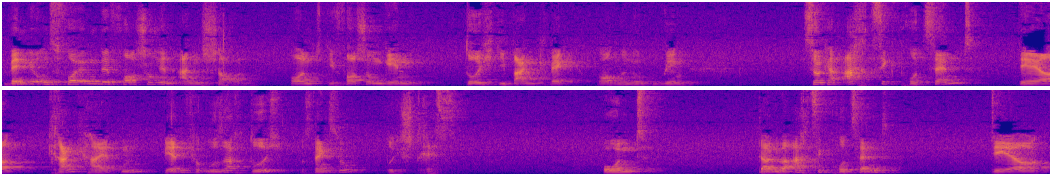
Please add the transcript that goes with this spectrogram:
wenn wir uns folgende Forschungen anschauen, und die Forschungen gehen durch die Bank weg, brauchen wir nur googeln, circa 80 Prozent der Krankheiten werden verursacht durch, was denkst du? Durch Stress. Und da über 80 Prozent der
